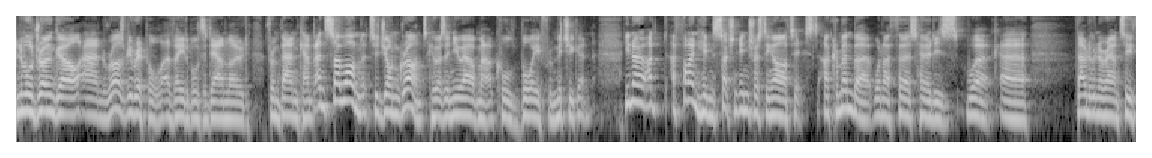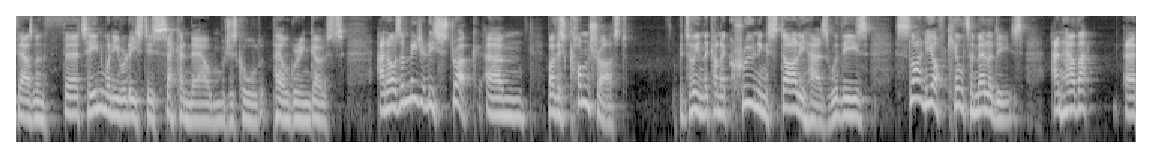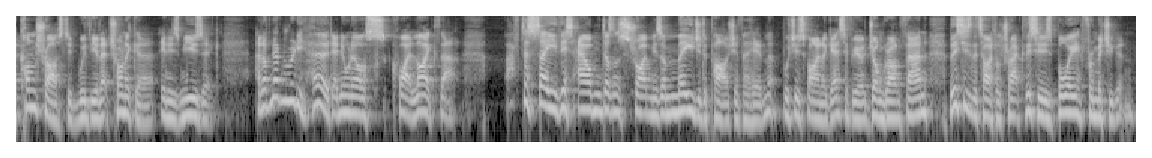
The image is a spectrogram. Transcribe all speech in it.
Minimal Drone Girl and Raspberry Ripple available to download from Bandcamp, and so on to John Grant, who has a new album out called Boy from Michigan. You know, I, I find him such an interesting artist. I can remember when I first heard his work. Uh, that would have been around 2013 when he released his second album, which is called Pale Green Ghosts. And I was immediately struck um, by this contrast between the kind of crooning style he has with these slightly off kilter melodies and how that uh, contrasted with the electronica in his music. And I've never really heard anyone else quite like that. I have to say, this album doesn't strike me as a major departure for him, which is fine, I guess, if you're a John Grant fan. But this is the title track. This is Boy from Michigan.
